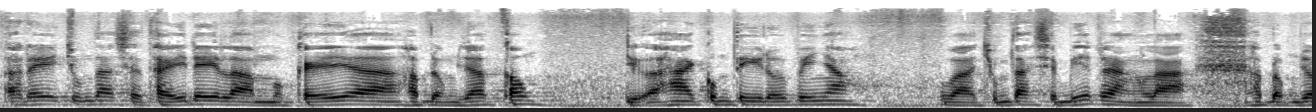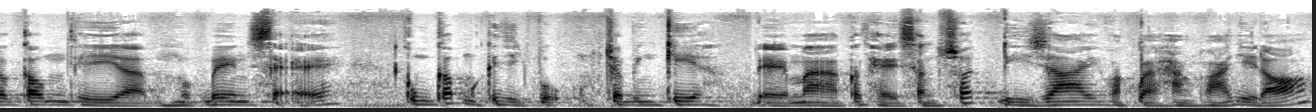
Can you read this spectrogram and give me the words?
Ở đây chúng ta sẽ thấy đây là một cái à, hợp đồng gia công giữa hai công ty đối với nhau và chúng ta sẽ biết rằng là hợp đồng do công thì à, một bên sẽ cung cấp một cái dịch vụ cho bên kia để mà có thể sản xuất design hoặc là hàng hóa gì đó.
